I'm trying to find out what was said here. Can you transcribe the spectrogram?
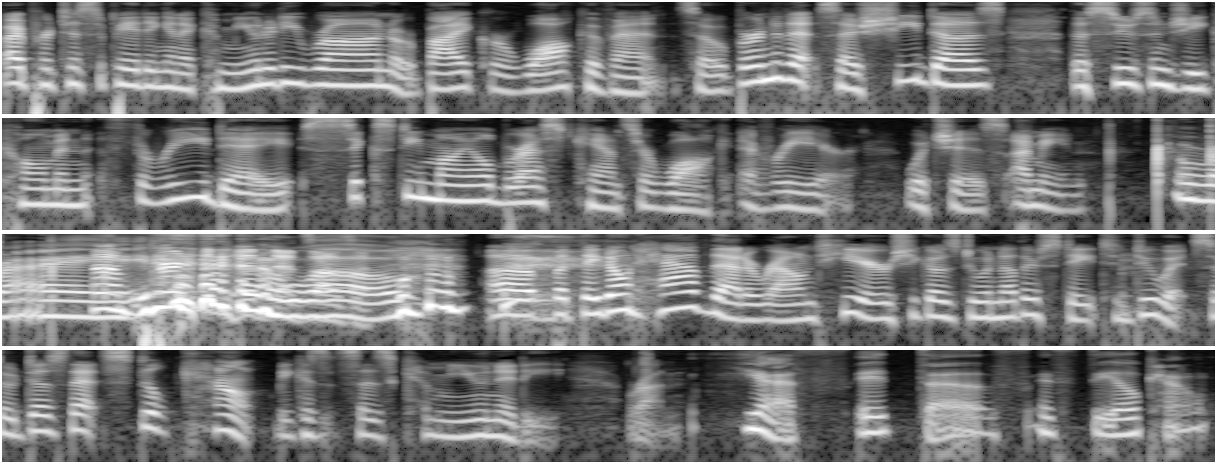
by participating in a community run or bike or walk event. So Bernadette says she does the Susan G. Komen three day, 60 mile breast cancer walk every year, which is, I mean, Right. Whoa. Awesome. Uh, but they don't have that around here. She goes to another state to do it. So does that still count because it says community run? Yes, it does. It still counts.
